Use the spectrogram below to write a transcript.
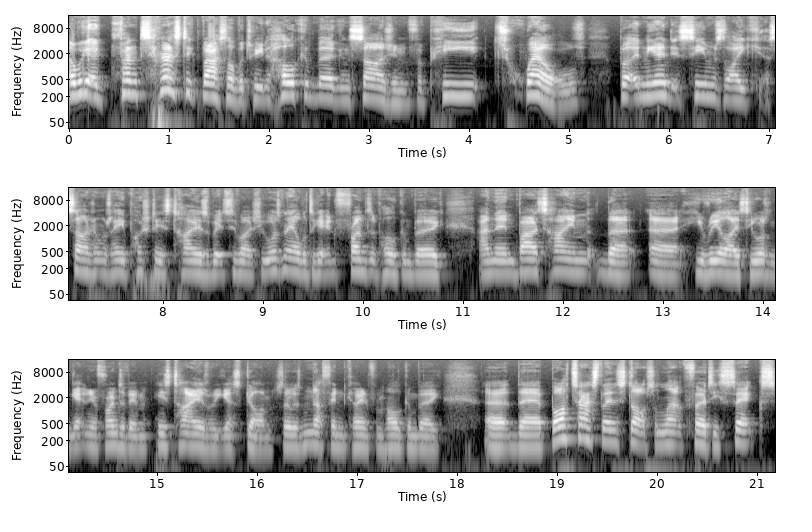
Uh, we get a fantastic battle between Hulkenberg and Sargeant for P12 but in the end, it seems like Sargeant was maybe pushed his tyres a bit too much. He wasn't able to get in front of Hulkenberg, and then by the time that uh, he realised he wasn't getting in front of him, his tyres were just gone. So there was nothing coming from Hulkenberg uh, there. Bottas then starts on lap 36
